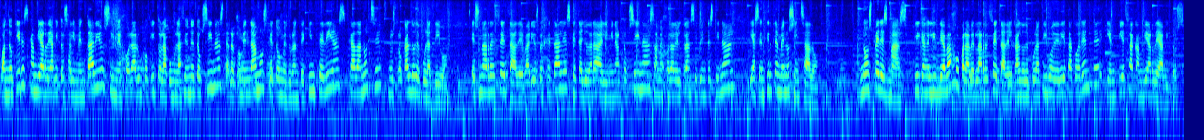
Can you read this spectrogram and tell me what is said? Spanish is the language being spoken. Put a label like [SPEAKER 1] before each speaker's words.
[SPEAKER 1] Cuando quieres cambiar de hábitos alimentarios y mejorar un poquito la acumulación de toxinas, te recomendamos que tomes durante 15 días cada noche nuestro caldo depurativo. Es una receta de varios vegetales que te ayudará a eliminar toxinas, a mejorar el tránsito intestinal y a sentirte menos hinchado. No esperes más, clica en el link de abajo para ver la receta del caldo depurativo de dieta coherente y empieza a cambiar de hábitos.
